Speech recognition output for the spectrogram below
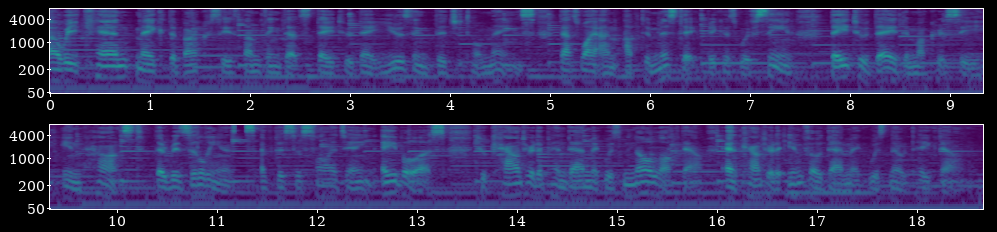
uh, we can make democracy something that's day to day using digital means. That's why I'm optimistic because we've seen day to day democracy enhanced the resilience of the society and enable us to counter the pandemic with no lockdown and counter the infodemic with no takedown.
